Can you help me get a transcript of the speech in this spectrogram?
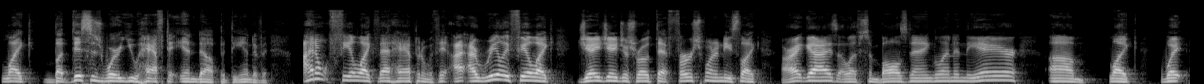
like, but this is where you have to end up at the end of it. I don't feel like that happened with it. I, I really feel like JJ just wrote that first one and he's like, all right, guys, I left some balls dangling in the air. Um, like, wait,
